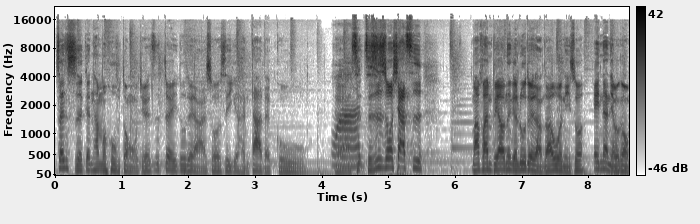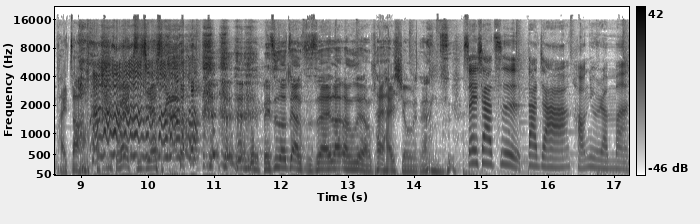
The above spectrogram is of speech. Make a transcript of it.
真实的跟他们互动，我觉得这对陆队长来说是一个很大的鼓舞。对啊，只只是说下次。麻烦不要那个陆队长都要问你说，哎、欸，那你要不要跟我拍照？可以直接？每次都这样子，实在让让陆队长太害羞了这样子。所以下次大家好女人们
